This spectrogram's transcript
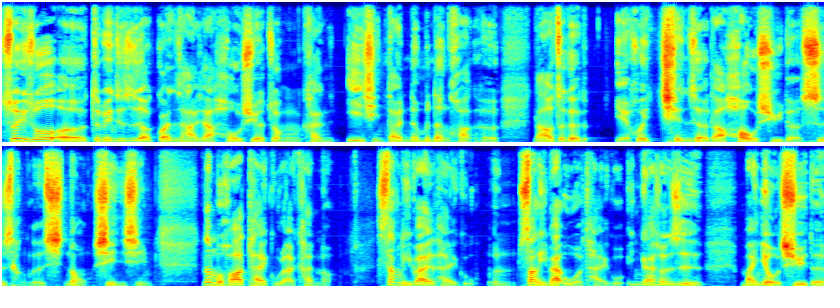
所以说呃这边就是要观察一下后续的状况，看疫情到底能不能缓和。然后这个也会牵扯到后续的市场的那种信心。那么回到台股来看呢，上礼拜的台股，嗯，上礼拜五的台股应该算是蛮有趣的。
